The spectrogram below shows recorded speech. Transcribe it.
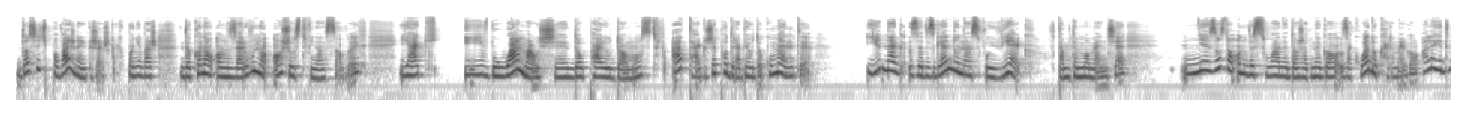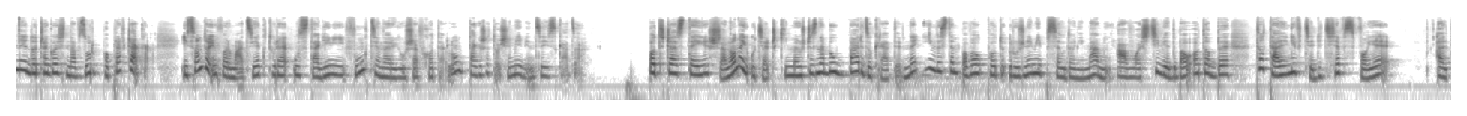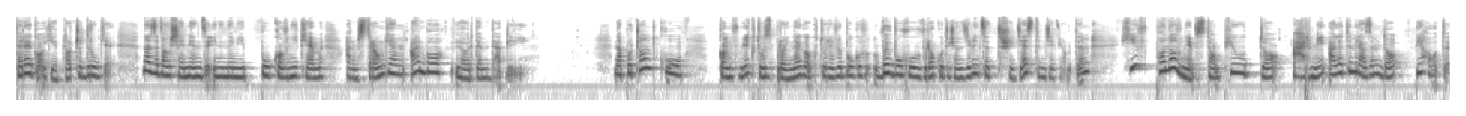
dosyć poważnych grzeszkach, ponieważ dokonał on zarówno oszustw finansowych, jak i włamał się do paru domostw, a także podrabiał dokumenty. Jednak ze względu na swój wiek w tamtym momencie nie został on wysłany do żadnego zakładu karnego, ale jedynie do czegoś na wzór poprawczaka. I są to informacje, które ustalili funkcjonariusze w hotelu, także to się mniej więcej zgadza. Podczas tej szalonej ucieczki mężczyzna był bardzo kreatywny i występował pod różnymi pseudonimami, a właściwie dbał o to, by totalnie wcielić się w swoje alterego, jedno czy drugie. Nazywał się między innymi pułkownikiem Armstrongiem albo Lordem Dudley. Na początku konfliktu zbrojnego, który wybuchł, wybuchł w roku 1939, HIV ponownie wstąpił do armii, ale tym razem do piechoty.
